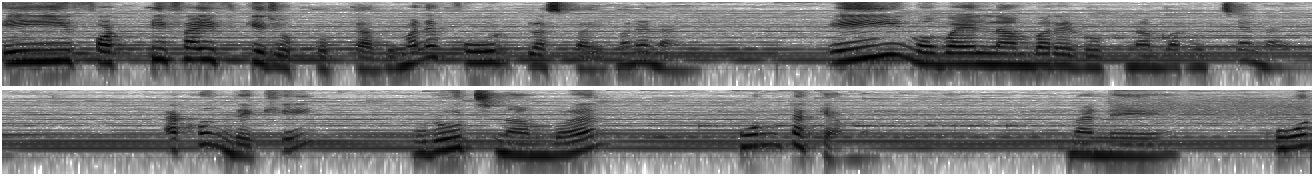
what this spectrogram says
এই ফর্টি ফাইভকে যোগ করতে হবে মানে ফোর প্লাস ফাইভ মানে নাইন এই মোবাইল নাম্বারের রুট নাম্বার হচ্ছে নাইন এখন দেখি রুট নাম্বার কোনটা কেমন? মানে কোন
